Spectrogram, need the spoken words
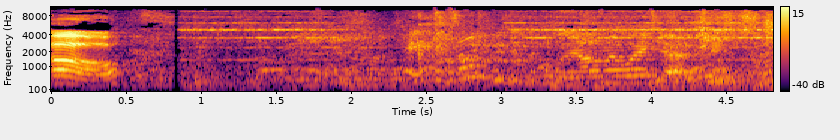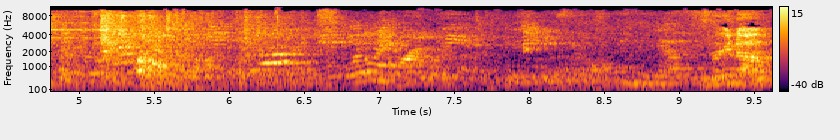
Oh. Hey, can someone please get the balloon out of my way? Yeah, Jesus. Really rude. Rena,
